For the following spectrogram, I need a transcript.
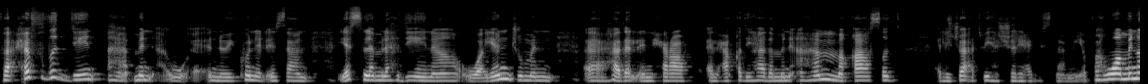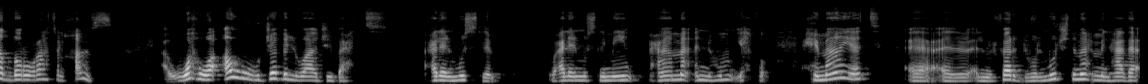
فحفظ الدين من إنه يكون الإنسان يسلم له دينه وينجو من هذا الانحراف العقدي هذا من أهم مقاصد اللي جاءت بها الشريعة الإسلامية. فهو من الضرورات الخمس وهو أوجب الواجبات على المسلم وعلى المسلمين عامة أنهم يحفظ. حماية الفرد والمجتمع من هذا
